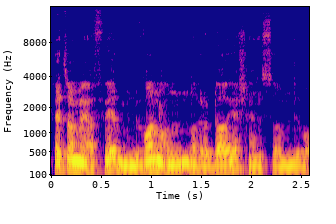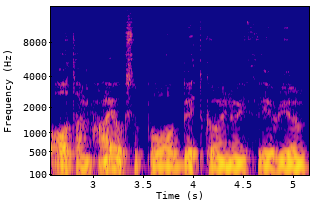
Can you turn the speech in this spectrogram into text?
rätt om jag har fel, men det var någon, några dagar sedan som det var all time high också på bitcoin och ethereum.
